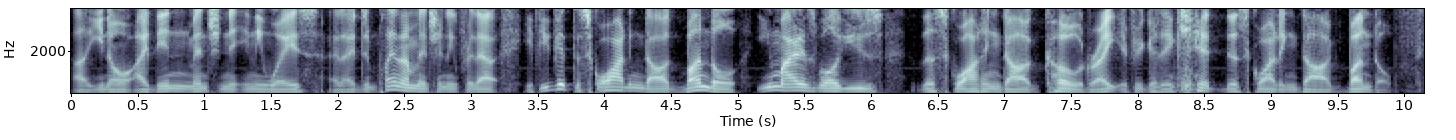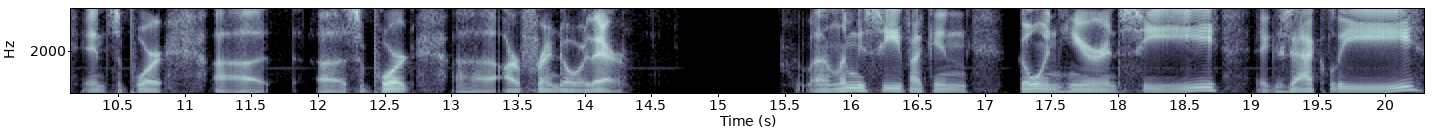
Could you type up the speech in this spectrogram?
uh, you know, I didn't mention it anyways, and I didn't plan on mentioning for that. If you get the squatting dog bundle, you might as well use the squatting dog code, right? If you're going to get the squatting dog bundle and support, uh, uh, support uh, our friend over there. And let me see if I can go in here and see exactly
